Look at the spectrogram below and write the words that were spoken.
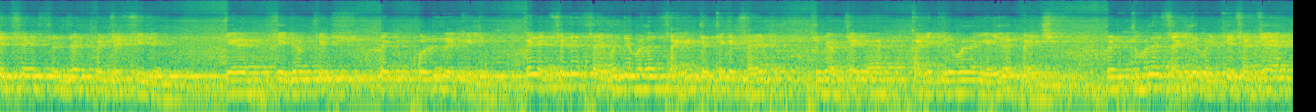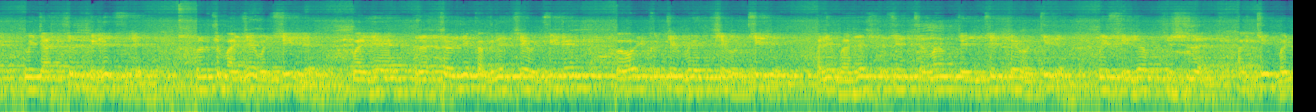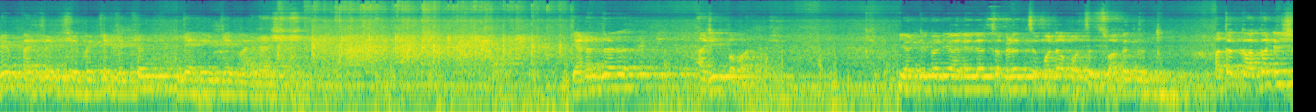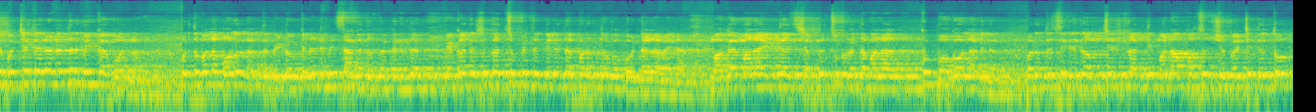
अतिशय सुंदर पद्धतीने त्या श्रीरामची एक पूर्ण केली. तर ॲक्च्युली साहेबांनी मला सांगितलं होतं की साहेब तुम्ही आमच्या या कार्यक्रमाला यायला पाहिजे. पण तुम्हाला चांगलं माहिती सध्या मी जास्त फिरत नाही. परंतु माझ्या वतीने माझ्या राष्ट्रवादी काँग्रेसचे वतीने पवार कुटुंबियांचे वतीने आणि महाराष्ट्रातील तमाम जनतेच्या वतीने मी श्रीराम कृष्ण अगदी मनपासून श्रीमती देतो जय हिंद जय महाराष्ट्र. त्यानंतर अजित पवार. या ठिकाणी आलेल्या सगळ्यांचं मनापासून स्वागत करतो. आता काकांनी शुभेच्छा दिल्यानंतर मी काय बोलणार? पण तुम्हाला बोलावं लागतं. मी डोक्याला मी सांगत होता कारण तर तर परत नको गोंडा लावायला. मग मला एकदा शब्द चुकलं तर मला खूप भोगावं लागलं. परंतु श्रीराम चेस्टला अगदी मनापासून शुभेच्छा देतो.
